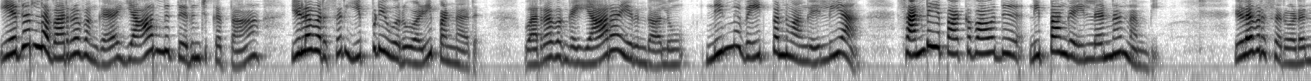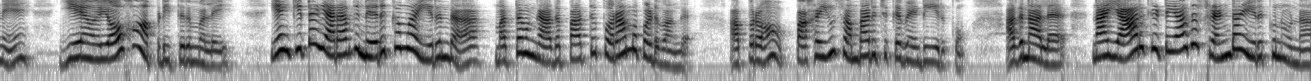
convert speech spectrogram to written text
எதிரில் வர்றவங்க யாருன்னு தெரிஞ்சுக்கத்தான் இளவரசர் இப்படி ஒரு வழி பண்ணார். வர்றவங்க யாராக இருந்தாலும் நின்று வெயிட் பண்ணுவாங்க இல்லையா? சண்டையை பார்க்கவாவது நிற்பாங்க இல்லைன்னா நம்பி. இளவரசர் உடனே என் யோகம் அப்படி திருமலை? என்கிட்ட யாராவது நெருக்கமாக இருந்தால் மற்றவங்க அதை பார்த்து பொறாமப்படுவாங்க. அப்புறம் பகையும் சம்பாரிச்சிக்க வேண்டி இருக்கும். அதனால் நான் யாருக்கிட்டையாவது ஃப்ரெண்டாக இருக்கணும்னா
